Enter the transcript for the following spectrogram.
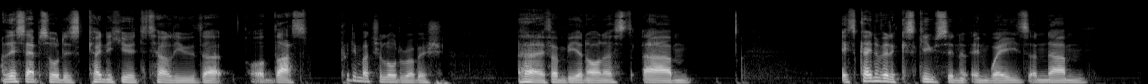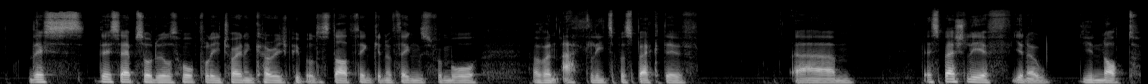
this episode is kind of here to tell you that oh, that's pretty much a load of rubbish, uh, if I'm being honest. Um, it's kind of an excuse in in ways, and um, this this episode will hopefully try and encourage people to start thinking of things from more of an athlete's perspective. Um, especially if you know you're not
